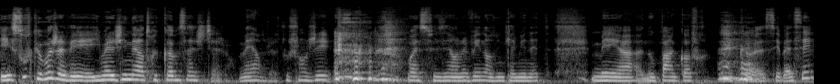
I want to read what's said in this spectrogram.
Et il se trouve que moi, j'avais imaginé un truc comme ça. J'étais genre, merde, je vais tout changer. ouais, elle se faisait enlever dans une camionnette. Mais, donc, pas un coffre. Donc, c'est passé.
